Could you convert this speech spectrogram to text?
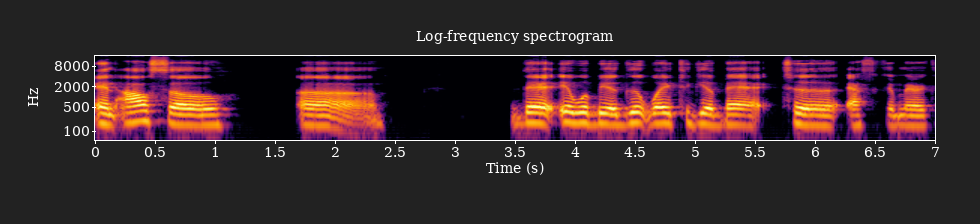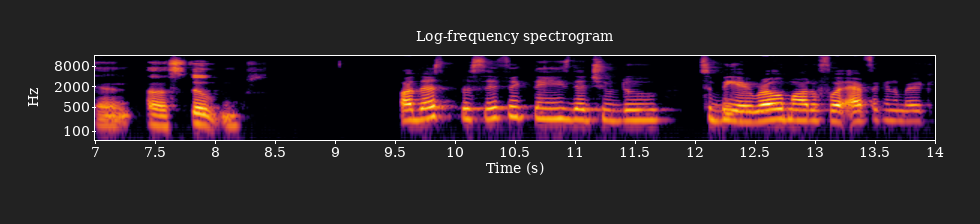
and also, uh, that it would be a good way to give back to African American uh, students. Are there specific things that you do to be a role model for African American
